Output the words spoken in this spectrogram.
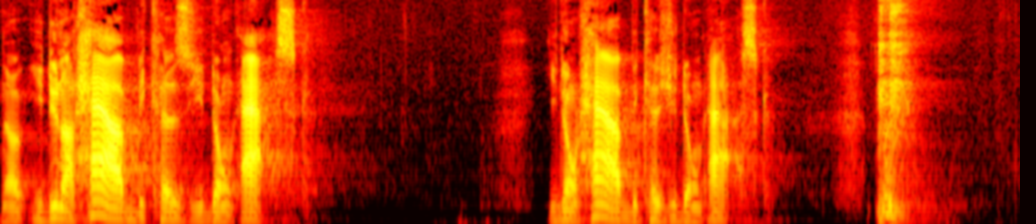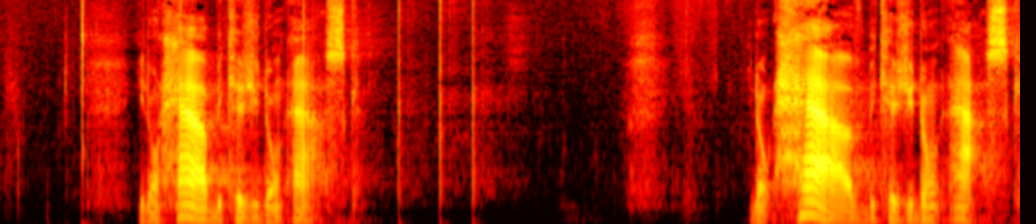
No, you do not have because you don't ask. You don't have because you don't ask. you don't have because you don't ask. You don't have because you don't ask.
